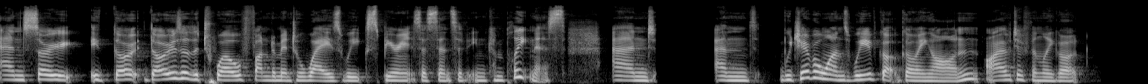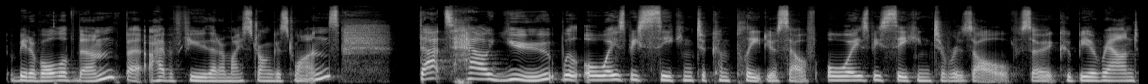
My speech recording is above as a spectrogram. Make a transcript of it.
and so it, th- those are the 12 fundamental ways we experience a sense of incompleteness. And and whichever ones we've got going on, I've definitely got a bit of all of them, but I have a few that are my strongest ones that's how you will always be seeking to complete yourself, always be seeking to resolve. So it could be around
